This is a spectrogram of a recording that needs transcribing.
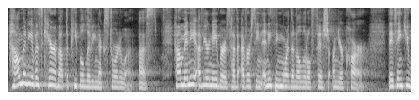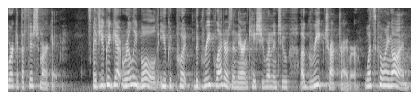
How many of us care about the people living next door to uh, us? How many of your neighbors have ever seen anything more than a little fish on your car? They think you work at the fish market. If you could get really bold, you could put the Greek letters in there in case you run into a Greek truck driver. What's going on?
